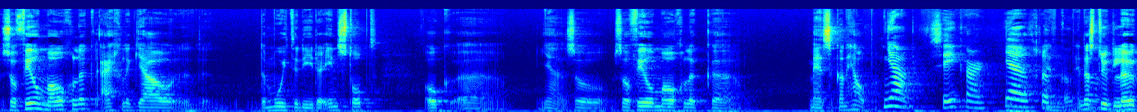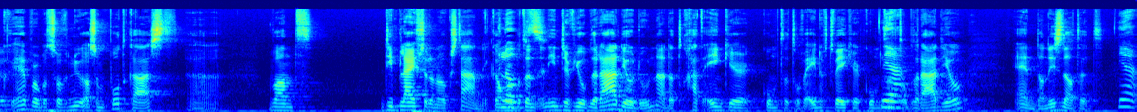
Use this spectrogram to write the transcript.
zoveel mogelijk eigenlijk jouw, de, de moeite die je erin stopt, ook eh, ja, zo, zoveel mogelijk eh, mensen kan helpen. Ja, zeker. Ja, dat geloof En, ik ook. en dat is natuurlijk leuk, hè, bijvoorbeeld zoals nu als een podcast, eh, want die blijft er dan ook staan. Ik kan Klopt. bijvoorbeeld een, een interview op de radio doen, nou dat gaat één keer, komt het, of één of twee keer komt Ja. dat op de radio. En dan is dat het. Ja,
